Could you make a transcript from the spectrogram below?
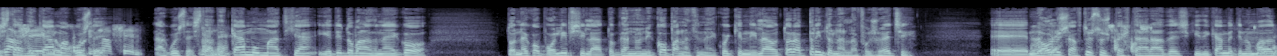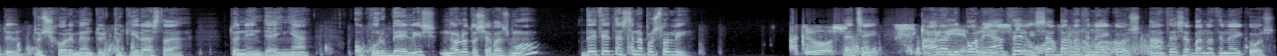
στα δικά μου, ακούστε, ακούστε στα ναι, ναι. δικά μου μάτια, γιατί τον Παναθηναϊκό τον έχω πολύ ψηλά, τον κανονικό Παναθηναϊκό και μιλάω τώρα πριν τον Αλαφούζο, έτσι. Ε, με όλους αυτούς τους παιχταράδες και ειδικά με την ομάδα του, τους συγχωρεμένου του, του Κυράστα το 99, ο Κουρμπέλης, με όλο το σεβασμό, δεν θα ήταν στην αποστολή. Ακριβώς. Έτσι. Άρα λοιπόν, εάν θέλεις σαν Παναθηναϊκός, αν θες σαν Παναθηναϊκός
